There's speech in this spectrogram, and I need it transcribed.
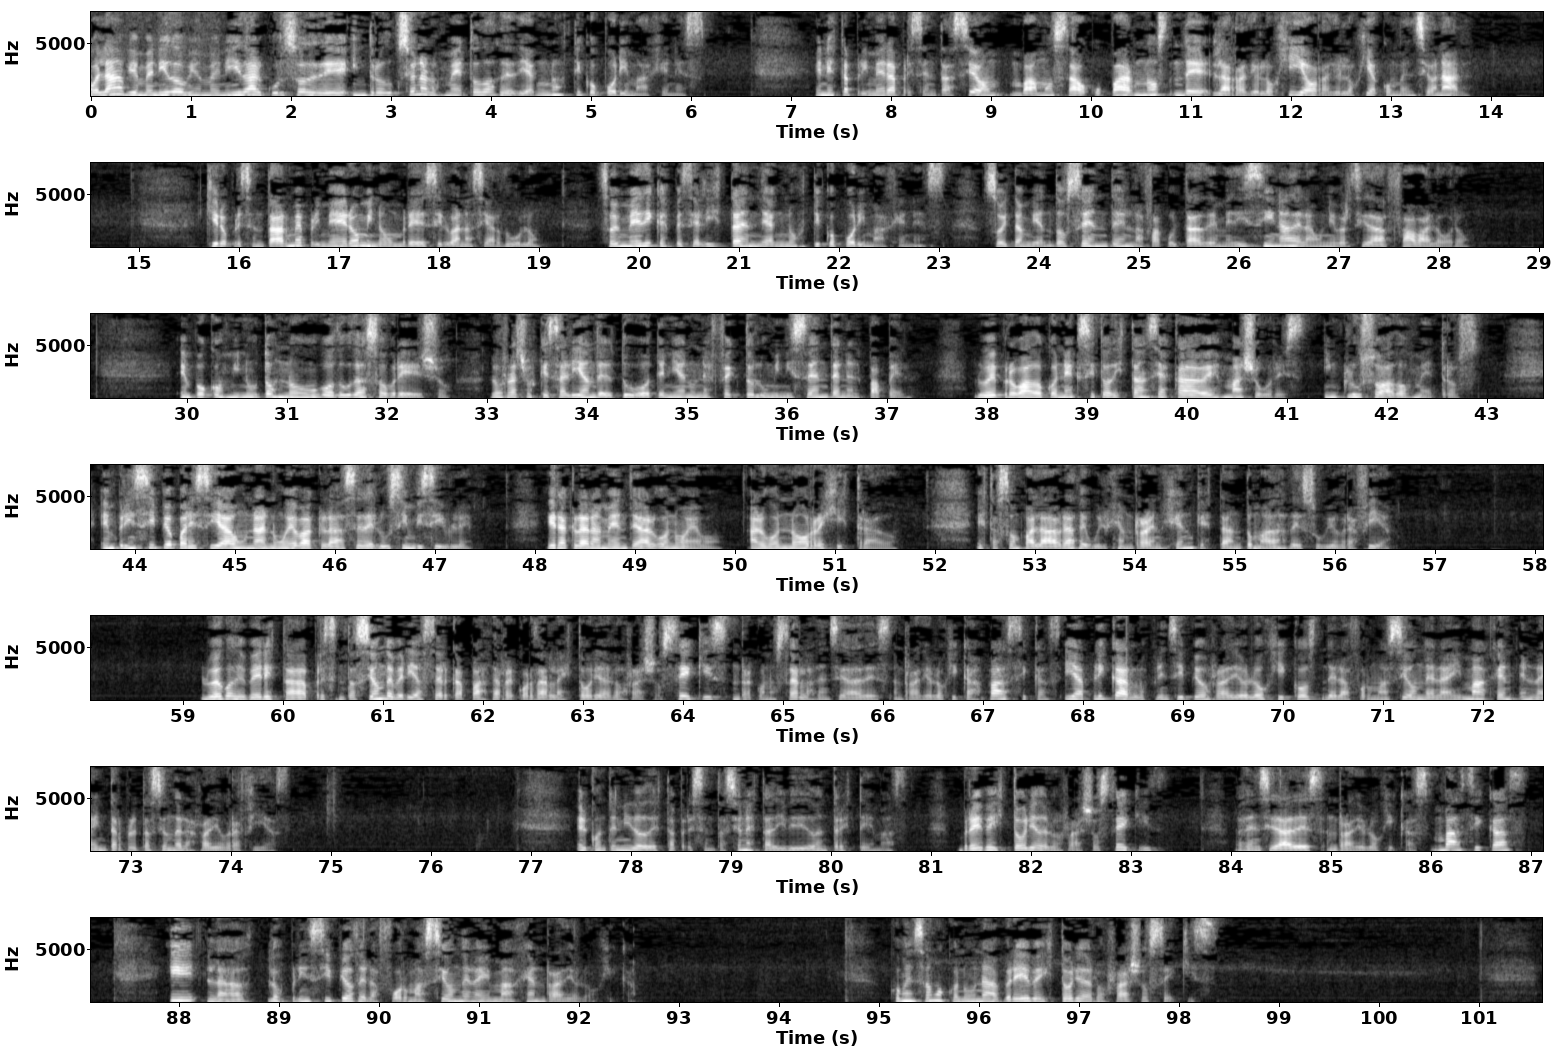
Hola, bienvenido, bienvenida al curso de Introducción a los métodos de diagnóstico por imágenes. En esta primera presentación vamos a ocuparnos de la radiología o radiología convencional. Quiero presentarme primero, mi nombre es Silvana Ciardulo. Soy médica especialista en diagnóstico por imágenes. Soy también docente en la Facultad de Medicina de la Universidad Favaloro. En pocos minutos no hubo duda sobre ello. Los rayos que salían del tubo tenían un efecto luminiscente en el papel. Lo he probado con éxito a distancias cada vez mayores, incluso a dos metros. En principio parecía una nueva clase de luz invisible. Era claramente algo nuevo, algo no registrado. Estas son palabras de Wilhelm Röntgen que están tomadas de su biografía. Luego de ver esta presentación debería ser capaz de recordar la historia de los rayos X, reconocer las densidades radiológicas básicas y aplicar los principios radiológicos de la formación de la imagen en la interpretación de las radiografías. El contenido de esta presentación está dividido en tres temas. Breve historia de los rayos X, las densidades radiológicas básicas, y los principios de la formación de la imagen radiológica. Comenzamos con una breve historia de los rayos X.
